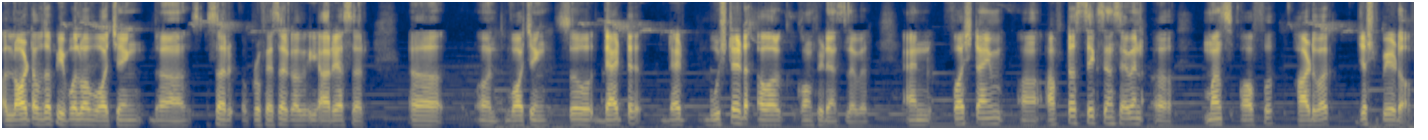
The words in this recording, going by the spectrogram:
A lot of the people were watching, the sir, Professor Kavi Arya sir, uh, watching. So that that boosted our confidence level. And first time uh, after six and seven uh, months of hard work, just paid off.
